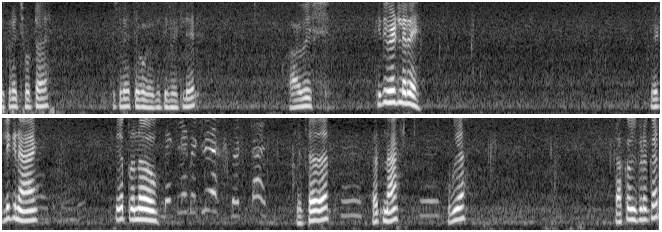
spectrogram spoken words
इकडे छोटा आहे. तिकडे ते बघा किती भेटले भावेश किती भेटले रे? भेटले की नाही? ते प्रणव. भेटले भेटले. भेटतात. आहेत ना? बघूया. दाखव इकडे कर.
